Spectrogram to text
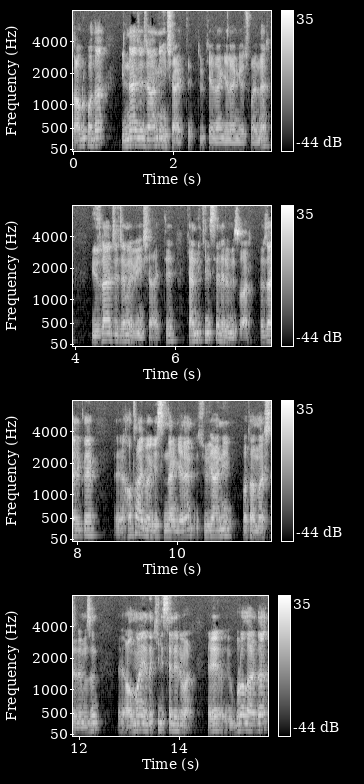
Avrupa'da binlerce cami inşa etti Türkiye'den gelen göçmenler. Yüzlerce cemevi inşa etti. Kendi kiliselerimiz var. Özellikle e, Hatay bölgesinden gelen Süryani vatandaşlarımızın e, Almanya'da kiliseleri var. E, buralarda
